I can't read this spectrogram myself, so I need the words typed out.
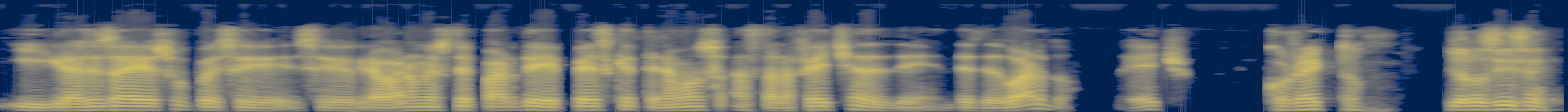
y gracias a eso, pues se, se grabaron este par de EPs que tenemos hasta la fecha desde, desde Eduardo, de hecho. Correcto. Yo los hice.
